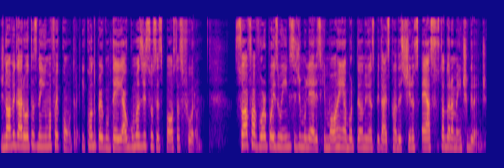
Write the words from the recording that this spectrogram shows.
De nove garotas, nenhuma foi contra, e quando perguntei, algumas de suas respostas foram: só a favor, pois o índice de mulheres que morrem abortando em hospitais clandestinos é assustadoramente grande.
